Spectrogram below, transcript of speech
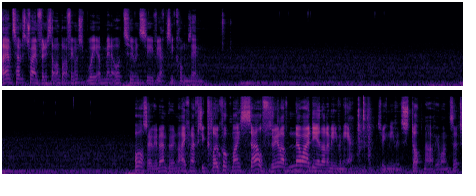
I am tempted to try and finish that one, but I think we'll just wait a minute or two and see if he actually comes in. Also, remembering I can actually cloak up myself, so he'll have no idea that I'm even here. So he can even stop now if he wants it.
